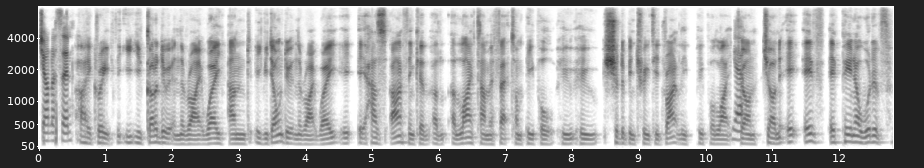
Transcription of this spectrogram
Jonathan. I agree. You've got to do it in the right way. And if you don't do it in the right way, it, it has, I think, a, a, a, lifetime effect on people who, who should have been treated rightly, people like yeah. John. John, if if P&O would have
